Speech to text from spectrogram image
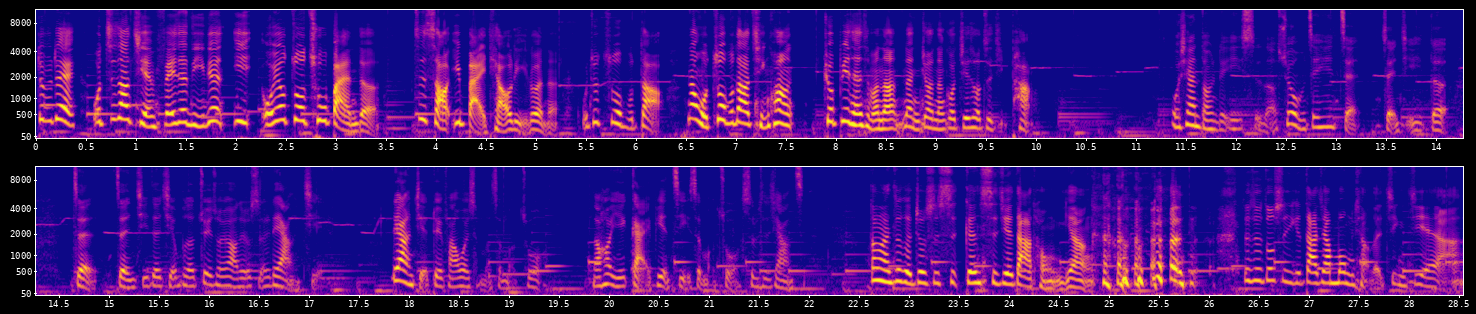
对不对？我知道减肥的理论，一我又做出版的至少一百条理论了，我就做不到。那我做不到情况就变成什么呢？那你就要能够接受自己胖。我现在懂你的意思了，所以，我们这些整整集的整整集的节目的最重要的就是谅解，谅解对方为什么这么做，然后也改变自己这么做，是不是这样子？当然，这个就是世跟世界大同一样，就是都是一个大家梦想的境界啊。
